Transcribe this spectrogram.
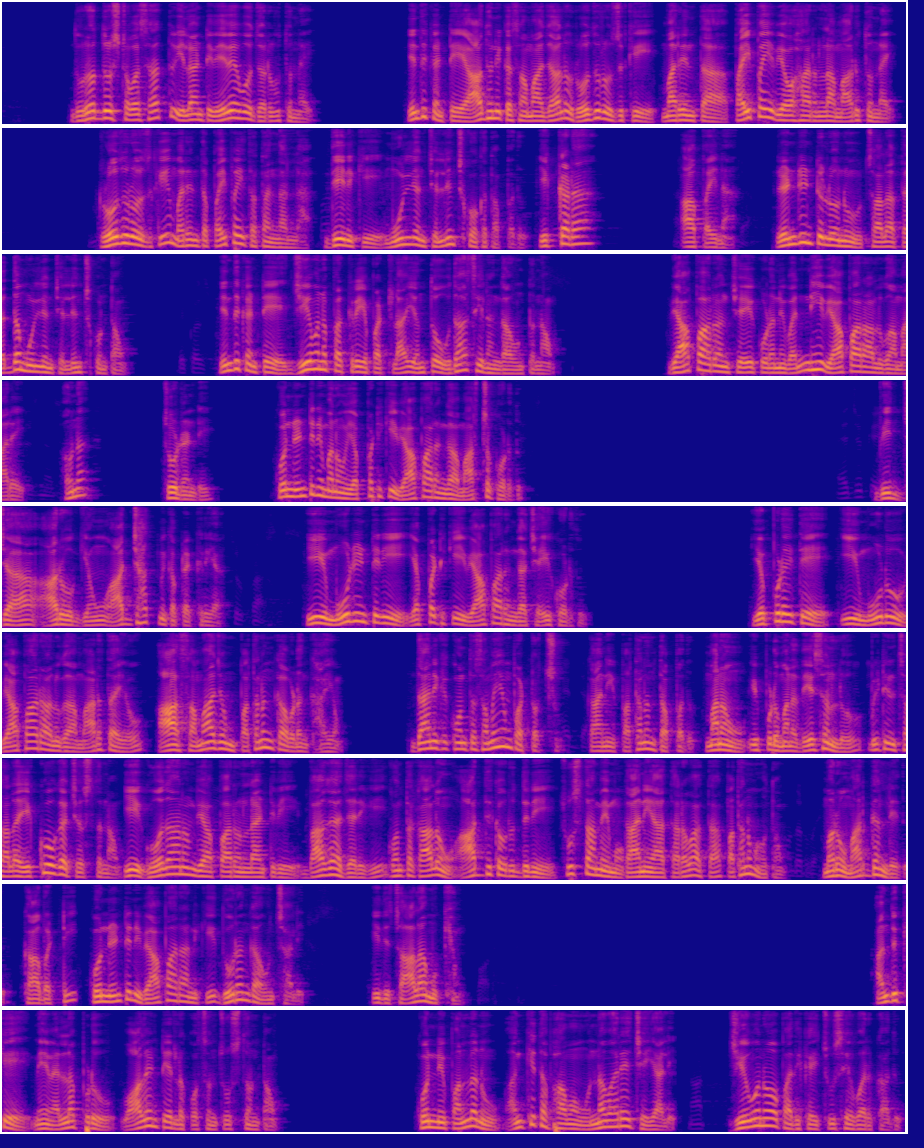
దురదృష్టవశాత్తు ఇలాంటివేవేవో జరుగుతున్నాయి. ఎందుకంటే ఆధునిక సమాజాలు రోజురోజుకి మరింత పైపై వ్యవహారంలా మారుతున్నాయి. రోజురోజుకి మరింత పైపై తతంగంలా. దీనికి మూల్యం చెల్లించుకోక తప్పదు. ఇక్కడ ఆ పైన రెండింటిలోనూ చాలా పెద్ద మూల్యం చెల్లించుకుంటాం. ఎందుకంటే జీవన ప్రక్రియ పట్ల ఎంతో ఉదాసీనంగా ఉంటున్నాం. వ్యాపారం చేయకూడనివన్నీ వ్యాపారాలుగా మారాయి. అవునా? చూడండి కొన్నింటిని మనం ఎప్పటికీ వ్యాపారంగా మార్చకూడదు. విద్య ఆరోగ్యం ఆధ్యాత్మిక ప్రక్రియ ఈ మూడింటిని ఎప్పటికీ వ్యాపారంగా చేయకూడదు. ఎప్పుడైతే ఈ మూడు వ్యాపారాలుగా మారతాయో ఆ సమాజం పతనం కావడం ఖాయం. దానికి కొంత సమయం పట్టొచ్చు కానీ పతనం తప్పదు. మనం ఇప్పుడు మన దేశంలో వీటిని చాలా ఎక్కువగా చేస్తున్నాం. ఈ గోదానం వ్యాపారం లాంటివి బాగా జరిగి కొంతకాలం ఆర్థిక వృద్ధిని చూస్తామేమో కానీ ఆ తర్వాత పతనమవుతాం. మరో మార్గం లేదు. కాబట్టి కొన్నింటిని వ్యాపారానికి దూరంగా ఉంచాలి. ఇది చాలా ముఖ్యం. అందుకే మేమెల్లప్పుడూ వాలంటీర్ల కోసం చూస్తుంటాం. కొన్ని పనులను అంకితభావం ఉన్నవారే చేయాలి. జీవనోపాధికై చూసేవారు కాదు.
